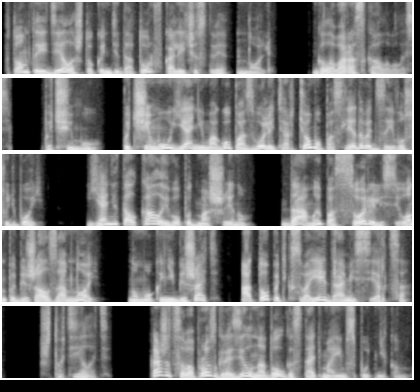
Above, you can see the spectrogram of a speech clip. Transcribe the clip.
В том-то и дело, что кандидатур в количестве ноль. Голова раскалывалась. Почему? Почему я не могу позволить Артему последовать за его судьбой? Я не толкала его под машину, да, мы поссорились, и он побежал за мной, но мог и не бежать, а топать к своей даме сердца. Что делать? Кажется, вопрос грозил надолго стать моим спутником.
